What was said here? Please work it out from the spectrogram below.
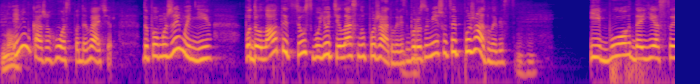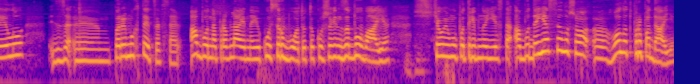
Ну. І він каже: Господи, вечір, допоможи мені подолати цю свою тілесну пожадливість, бо розуміє, що це пожадливість. І Бог дає силу перемогти це все. Або направляє на якусь роботу, таку, що він забуває, що йому потрібно їсти, або дає силу, що е, голод пропадає.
